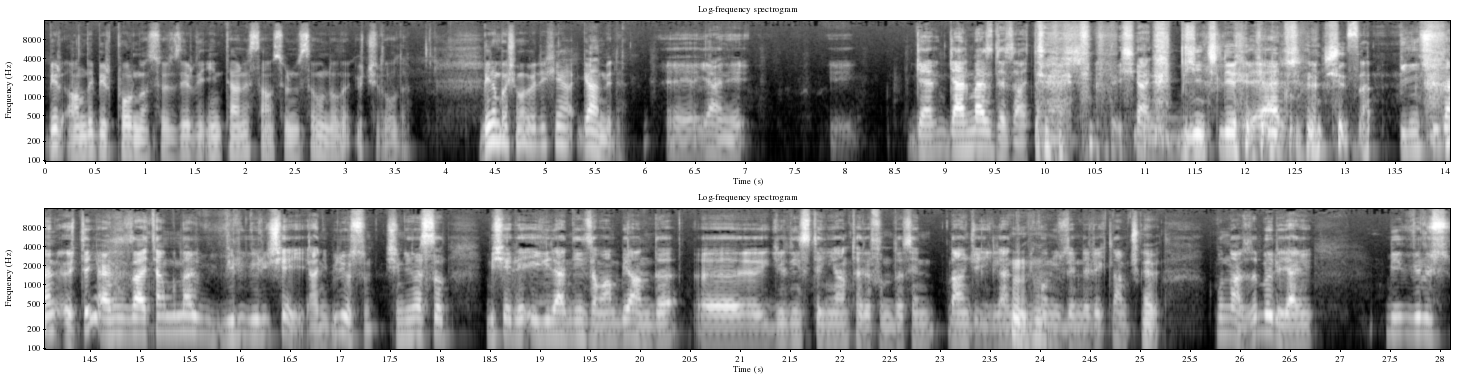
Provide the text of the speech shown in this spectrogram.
Bir anda bir porno sözleri ve internet sansürünü savunalı 3 yıl oldu. Benim başıma böyle şey gelmedi. Ee, yani e, gel, gelmez de zaten. yani bilinçli eğer bilinçliden öte yani zaten bunlar bir, bir şey yani biliyorsun. Şimdi nasıl bir şeyle ilgilendiğin zaman bir anda e, girdiğin sitenin yan tarafında senin daha önce ilgilendiğin bir konu üzerinde reklam çıkıyor. Evet. Bunlar da böyle yani bir virüs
